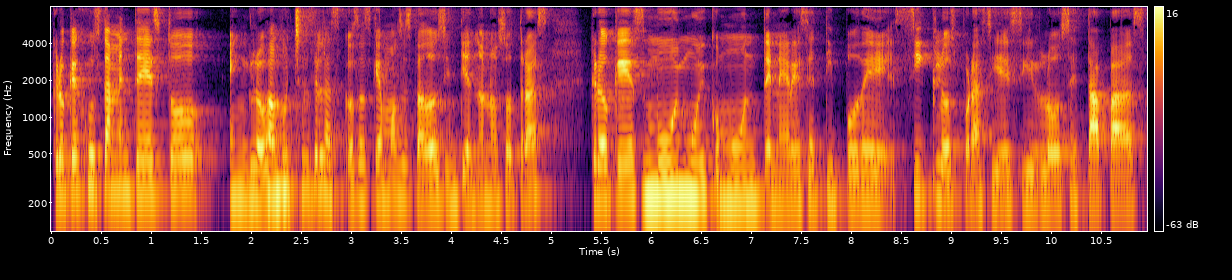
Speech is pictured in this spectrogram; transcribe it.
Creo que justamente esto engloba muchas de las cosas que hemos estado sintiendo nosotras. Creo que es muy, muy común tener ese tipo de ciclos, por así decirlo, etapas,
